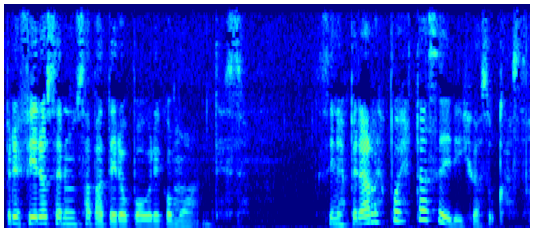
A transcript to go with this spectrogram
Prefiero ser un zapatero pobre como antes. Sin esperar respuesta, se dirigió a su casa.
